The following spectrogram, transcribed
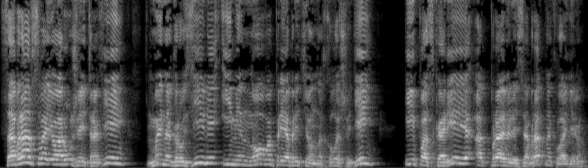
Собрав свое оружие и трофеи, мы нагрузили ими новоприобретенных лошадей и поскорее отправились обратно к лагерю.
